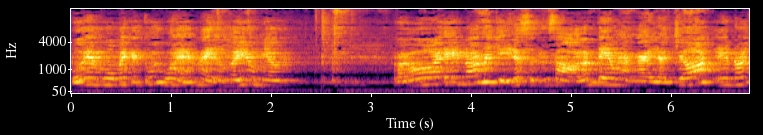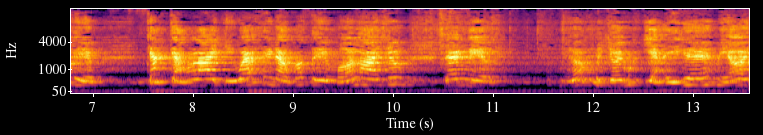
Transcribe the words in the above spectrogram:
Bữa em mua mấy cái túi của hãng này ưng ý không như trời ơi, em nói mấy chị nó xịn sò lắm, đeo hàng ngày là chết. Em nói thiệt, chắc chặn like chị quá, khi nào có tiền mở like chứ. Đang nghèo lớn mà chơi mất dạy ghê, mẹ ơi.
